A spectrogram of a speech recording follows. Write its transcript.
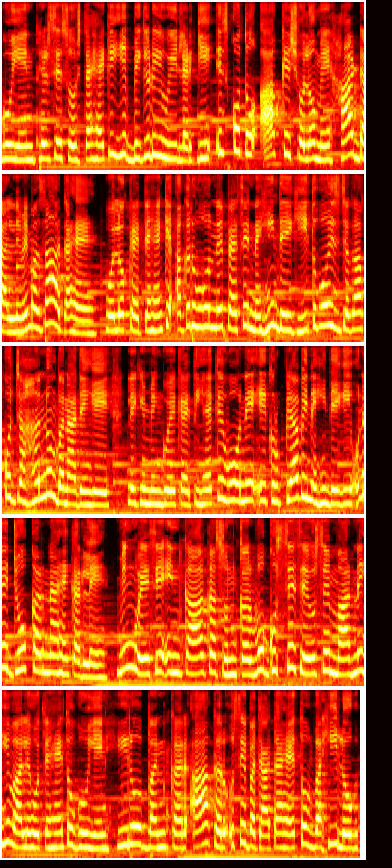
गुयेन फिर से सोचता है कि ये बिगड़ी हुई लड़की इसको तो आग के शोलों में हाथ डालने में मज़ा आता है। वो लोग कहते हैं कि अगर वो उन्हें पैसे नहीं देगी तो वो इस जगह को जहन्नुम बना देंगे। लेकिन मिंगुए कहती है कि वो उन्हें एक रुपया भी नहीं देगी, उन्हें जो करना है कर ले। मिंगुए से इनकार का सुनकर, वो गुस्से से उसे मारने ही वाले होते हैं। तो गुयेन हीरो बनकर आकर उसे बचाता है तो वही लोग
